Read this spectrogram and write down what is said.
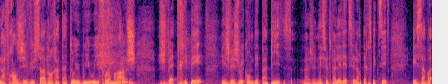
la France, j'ai vu ça dans Ratatouille, oui oui fromage. je vais triper et je vais jouer contre des papis. Là, je n'insulte pas l'élite, c'est leur perspective. Et ça va,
